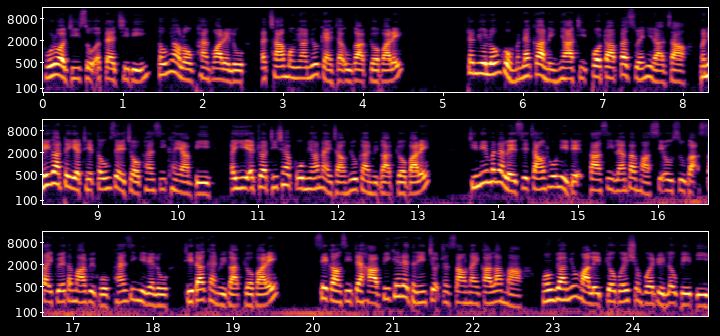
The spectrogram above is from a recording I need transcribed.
ဘိုးတော်ကြီးဆိုအသက်ကြီးပြီး၃ယောက်လုံးဖမ်းသွားတယ်လို့အခြားမုံရွာမြို့ကန်တအူကပြောပါတယ်။တမျိုးလုံးကိုမနက်ကနေညအထိပေါ်တာပတ်ဆွဲနေတာကြောင့်မနေ့ကတရက်ထဲ30ကျော်ဖမ်းဆီးခံရပြီးအရေးအတွက်ဒီထက်ပိုများနိုင်ကြောင်းမြို့ကန်တွေကပြောပါတယ်။ဒီနေ့မနေ့လေစစ်ကြောင်းထိုးနေတဲ့တာစီလမ်းဘက်မှာစစ်အုပ်စုကစိုက်တွဲသမားတွေကိုဖမ်းဆီးနေတယ်လို့ဒေသခံတွေကပြောပါတယ်။စစ်ကောင်စီတပ်ဟာပြီးခဲ့တဲ့သတင်းကျွတ်တစောင်းနိုင်ကာလမှာမုံရွာမြို့မှာလေပျော်ပွဲရှင်ပွဲတွေလုပ်ပေးပြီး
